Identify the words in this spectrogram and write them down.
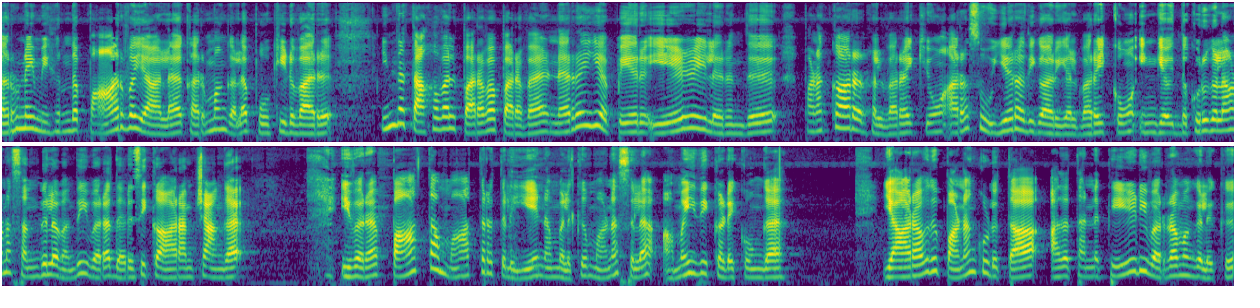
கருணை மிகுந்த பார்வையால் கர்மங்களை போக்கிடுவார். இந்த தகவல் பரவ பரவ நிறைய பேர் ஏழையிலிருந்து பணக்காரர்கள் வரைக்கும் அரசு உயர் அதிகாரிகள் வரைக்கும் இங்கே இந்த குறுகலான சந்தில் வந்து இவரை தரிசிக்க ஆரம்பித்தாங்க இவரை பார்த்த மாத்திரத்திலேயே நம்மளுக்கு மனசில் அமைதி கிடைக்குங்க. யாராவது பணம் கொடுத்தா அதை தன்னை தேடி வர்றவங்களுக்கு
